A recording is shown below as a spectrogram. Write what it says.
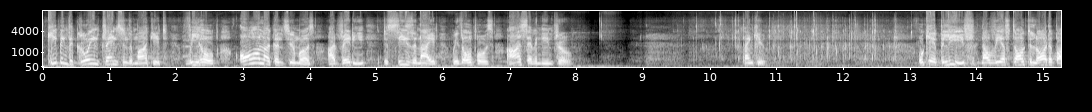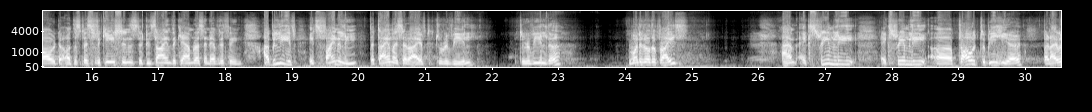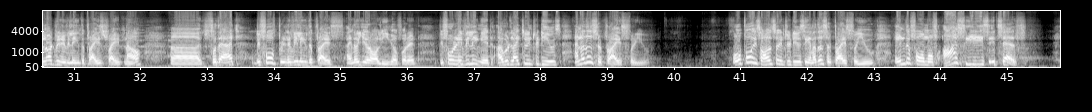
Keeping the growing trends in the market, we hope all our consumers are ready to seize the night with Oppo's R17 Pro. Thank you. Okay, believe. Now we have talked a lot about uh, the specifications, the design, the cameras, and everything. I believe it's finally the time has arrived to reveal, to reveal the. You want to know the price? I'm extremely, extremely uh, proud to be here, but I will not be revealing the price right now. Uh, for that, before revealing the price, I know you're all eager for it. Before revealing it, I would like to introduce another surprise for you. Oppo is also introducing another surprise for you in the form of R series itself.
